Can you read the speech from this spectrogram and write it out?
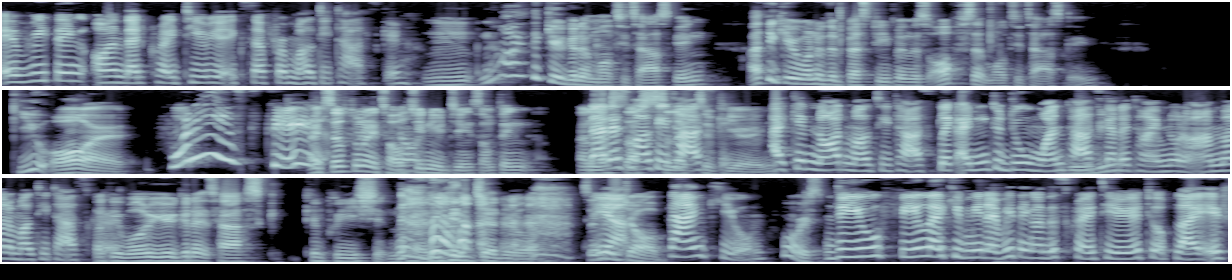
everything on that criteria except for multitasking. Mm, no, I think you're good at multitasking. I think you're one of the best people in this office at multitasking. You are. What are you saying? Except when I talk No. to you and you're doing something, That unless is that's multitasking. I cannot multitask. Like I need to do one task Really? at a time. No, no, I'm not a multitasker. Okay, well, you're good at task completion in general. It's a yeah. good job. Thank you. Of course. Do you feel like you meet everything on this criteria to apply if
